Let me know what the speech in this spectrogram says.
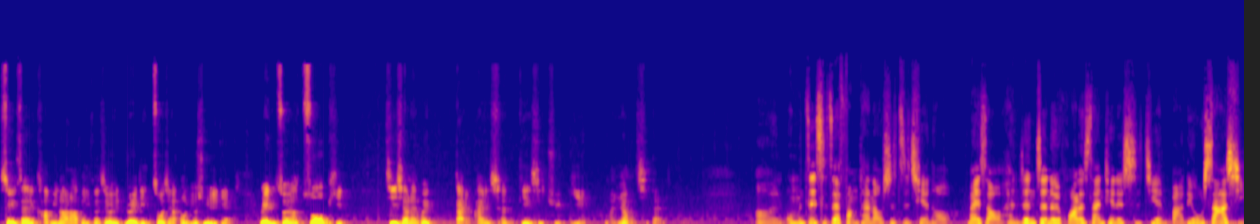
所以在卡米拉拉贝格这位瑞典作家哦，又是瑞典瑞典作家作品，接下来会改拍成电视剧，也蛮让我期待的。呃，我们这次在访谈老师之前，哦，麦嫂很认真的花了三天的时间，把《流沙行》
